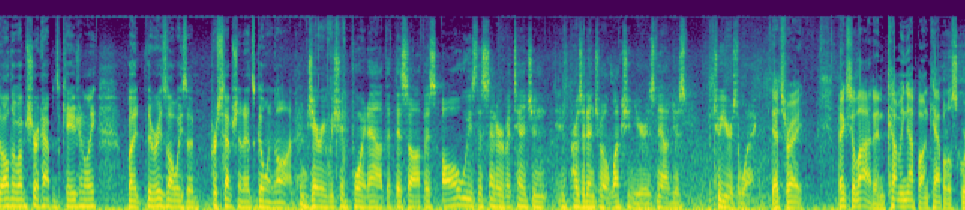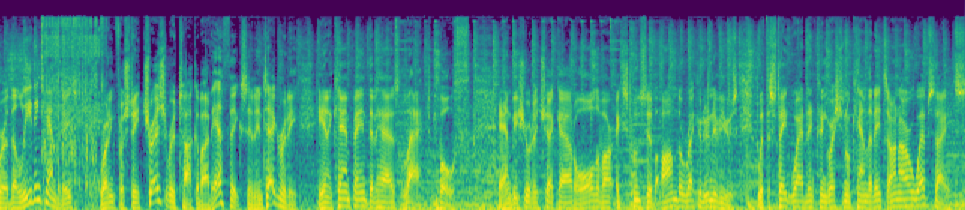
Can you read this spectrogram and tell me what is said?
although I'm sure it happens occasionally, but there is always a perception that it's going on. And Jerry, we should point out that this office, always the center of attention in presidential election years, now just two years away. That's right. Thanks a lot. And coming up on Capitol Square, the leading candidates running for state treasurer talk about ethics and integrity in a campaign that has lacked both. And be sure to check out all of our exclusive on-the-record interviews with the statewide and congressional candidates on our websites,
